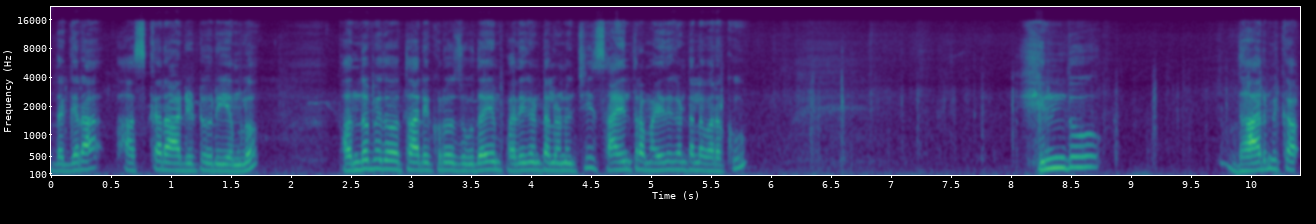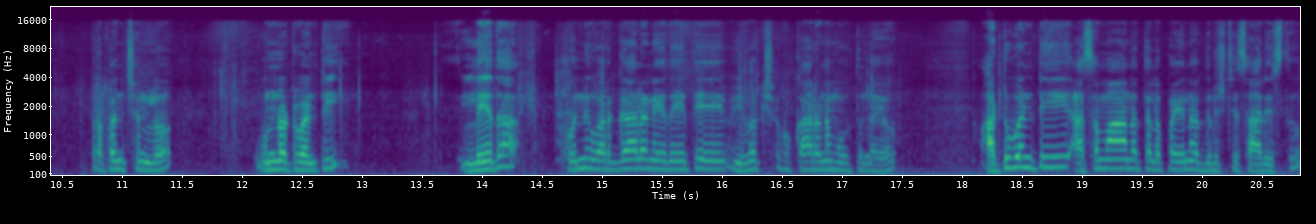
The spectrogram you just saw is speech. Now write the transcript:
దగ్గర భాస్కర్ ఆడిటోరియంలో పంతొమ్మిదవ తారీఖు రోజు ఉదయం పది గంటల నుంచి సాయంత్రం ఐదు గంటల వరకు హిందూ ధార్మిక ప్రపంచంలో ఉన్నటువంటి లేదా కొన్ని వర్గాలను ఏదైతే వివక్షకు కారణమవుతున్నాయో అటువంటి అసమానతలపైన దృష్టి సారిస్తూ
